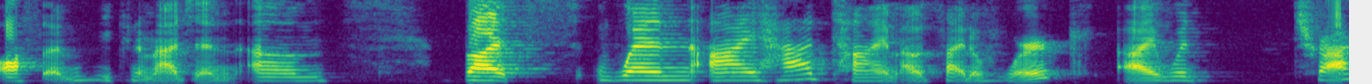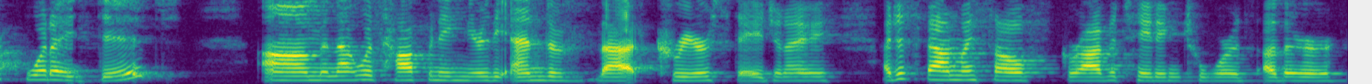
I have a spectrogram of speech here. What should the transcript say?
awesome. You can imagine. Um, but when I had time outside of work, I would track what I did. Um, and that was happening near the end of that career stage. And I, I just found myself gravitating towards other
